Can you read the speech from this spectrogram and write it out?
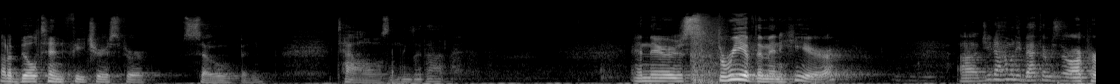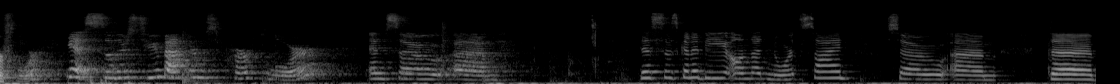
A lot of built in features for soap and towels and things like that. And there's three of them in here. Uh, do you know how many bathrooms there are per floor? Yes, so there's two bathrooms per floor, and so um, this is going to be on the north side. So um, the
